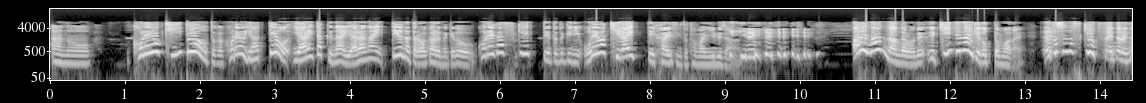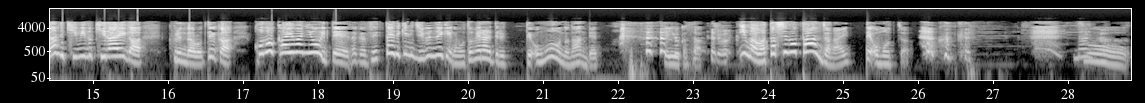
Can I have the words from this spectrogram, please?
あの、これを聞いてよとか、これをやってよ、やりたくない、やらないっていうんだったらわかるんだけど、これが好きって言った時に、俺は嫌いって返す人たまにいるじゃん。いるいるいるいる。あれ何なんだろうね？え、聞いてないけどって思わない？私の好きを伝えたのになんで君の嫌いが来るんだろうっていうか、この会話において、なんか絶対的に自分の意見が求められてるって思うのなんで？っていうかさ、今私のターンじゃないって思っちゃう。なんか、そう。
